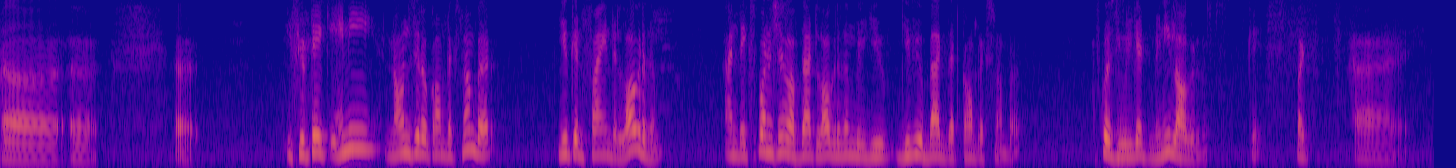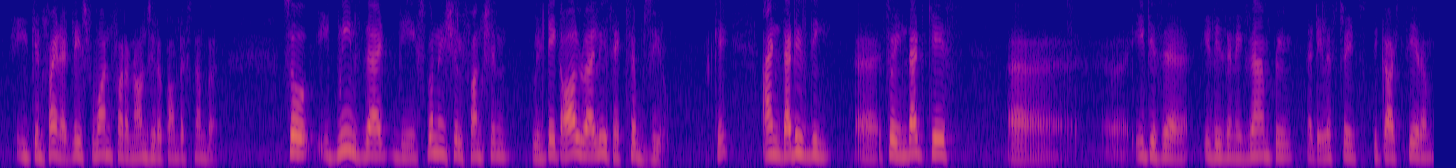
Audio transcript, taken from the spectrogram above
uh, uh, uh if you take any non-zero complex number you can find a logarithm and the exponential of that logarithm will give, give you back that complex number. Of course you will get many logarithms okay but uh, you can find at least one for a non-zero complex number. So it means that the exponential function will take all values except 0 okay and that is the uh, so in that case uh, it is a it is an example that illustrates Picard's theorem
